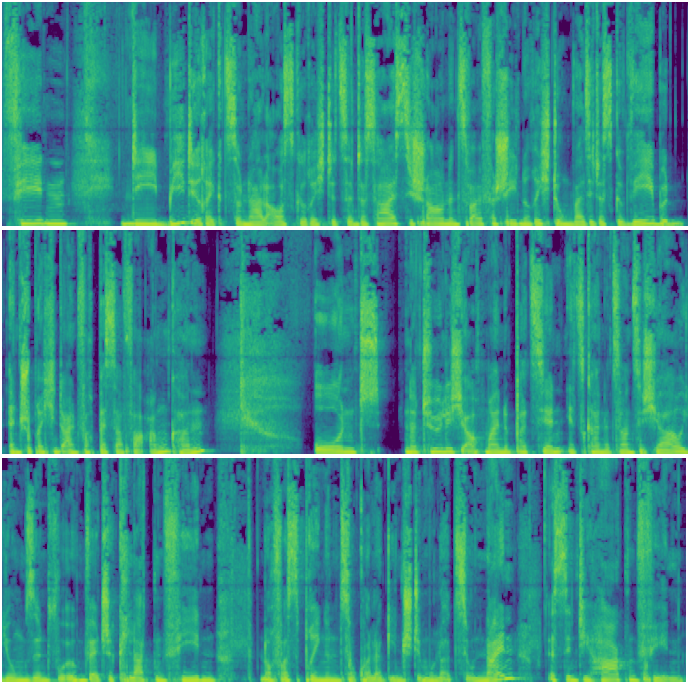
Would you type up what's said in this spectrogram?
Fäden, die bidirektional ausgerichtet sind. Das heißt, sie schauen in zwei verschiedene Richtungen, weil sie das Gewebe entsprechend einfach besser verankern. Und natürlich auch meine Patienten jetzt keine 20 Jahre jung sind, wo irgendwelche glatten Fäden noch was bringen zur Kollagenstimulation. Nein, es sind die Hakenfäden.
